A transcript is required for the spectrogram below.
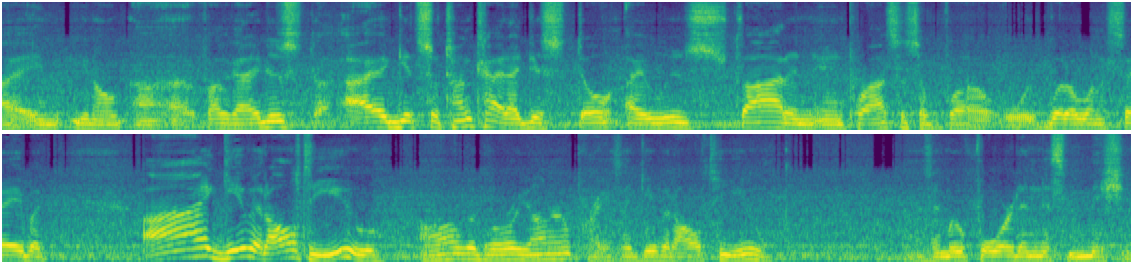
and, you know, uh, uh, Father God, I just, I get so tongue tied. I just don't, I lose thought and, and process of uh, what I want to say. But I give it all to you. All the glory, honor, and praise. I give it all to you as I move forward in this mission.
